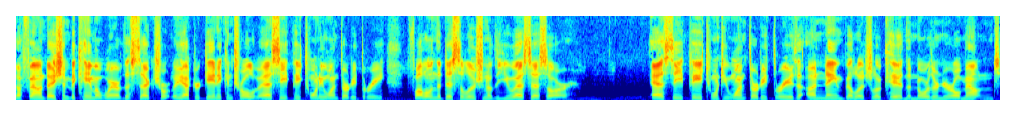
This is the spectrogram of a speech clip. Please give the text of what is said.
The Foundation became aware of the sect shortly after gaining control of SCP-2133 following the dissolution of the USSR. SCP-2133 is an unnamed village located in the northern Ural Mountains,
